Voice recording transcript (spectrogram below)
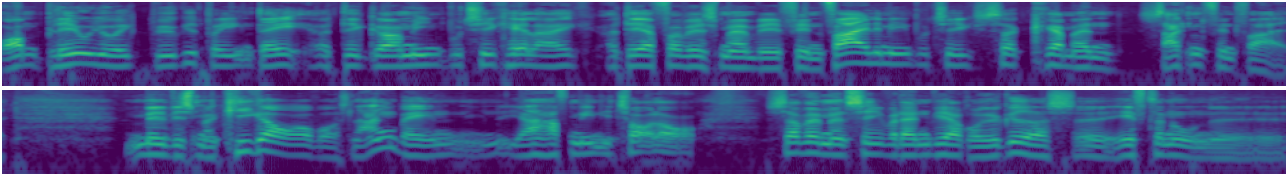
Rom blev jo ikke bygget på en dag, og det gør min butik heller ikke. Og derfor, hvis man vil finde fejl i min butik, så kan man sagtens finde fejl. Men hvis man kigger over vores lange bane, jeg har haft min i 12 år, så vil man se, hvordan vi har rykket os øh, efter nogle, øh,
